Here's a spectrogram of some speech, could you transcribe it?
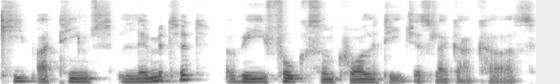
keep our teams limited. We focus on quality, just like our cars.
